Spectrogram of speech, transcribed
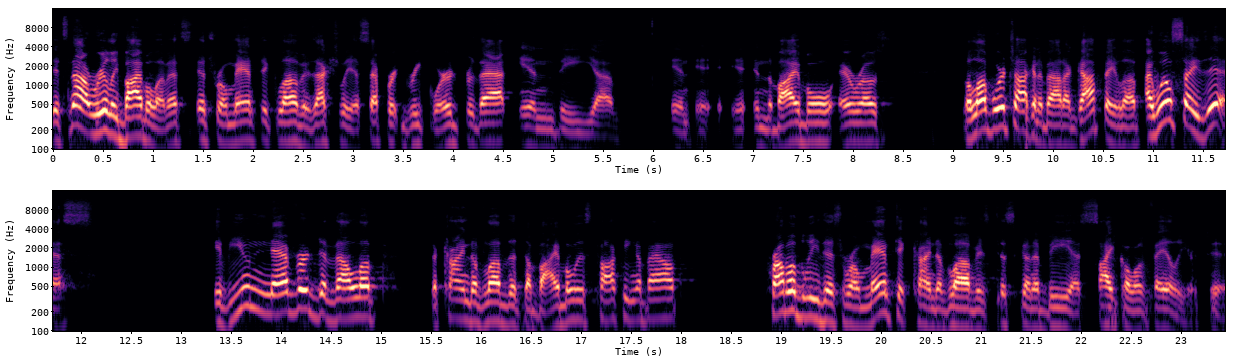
it's not really Bible love. It's it's romantic love. Is actually a separate Greek word for that in the uh, in, in, in the Bible, eros. The love we're talking about, agape love. I will say this if you never develop the kind of love that the Bible is talking about, probably this romantic kind of love is just going to be a cycle of failure, too.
